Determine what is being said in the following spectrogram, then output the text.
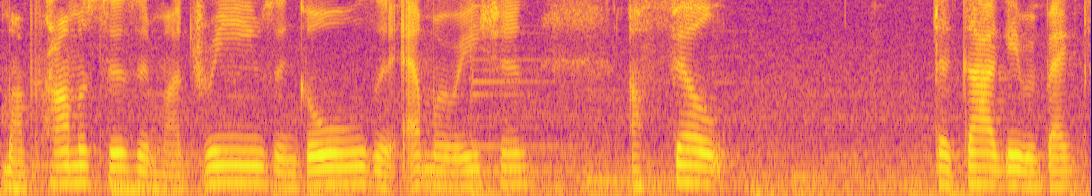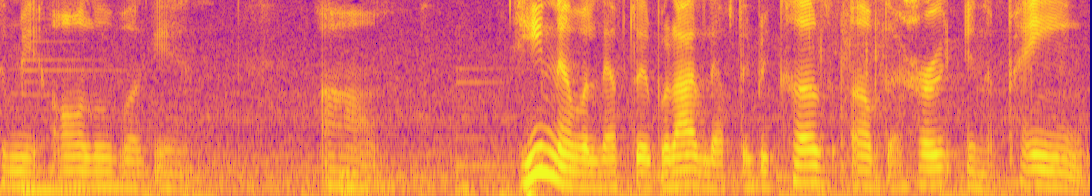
my promises and my dreams and goals and admiration. I felt that God gave it back to me all over again. Um, he never left it, but I left it because of the hurt and the pain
